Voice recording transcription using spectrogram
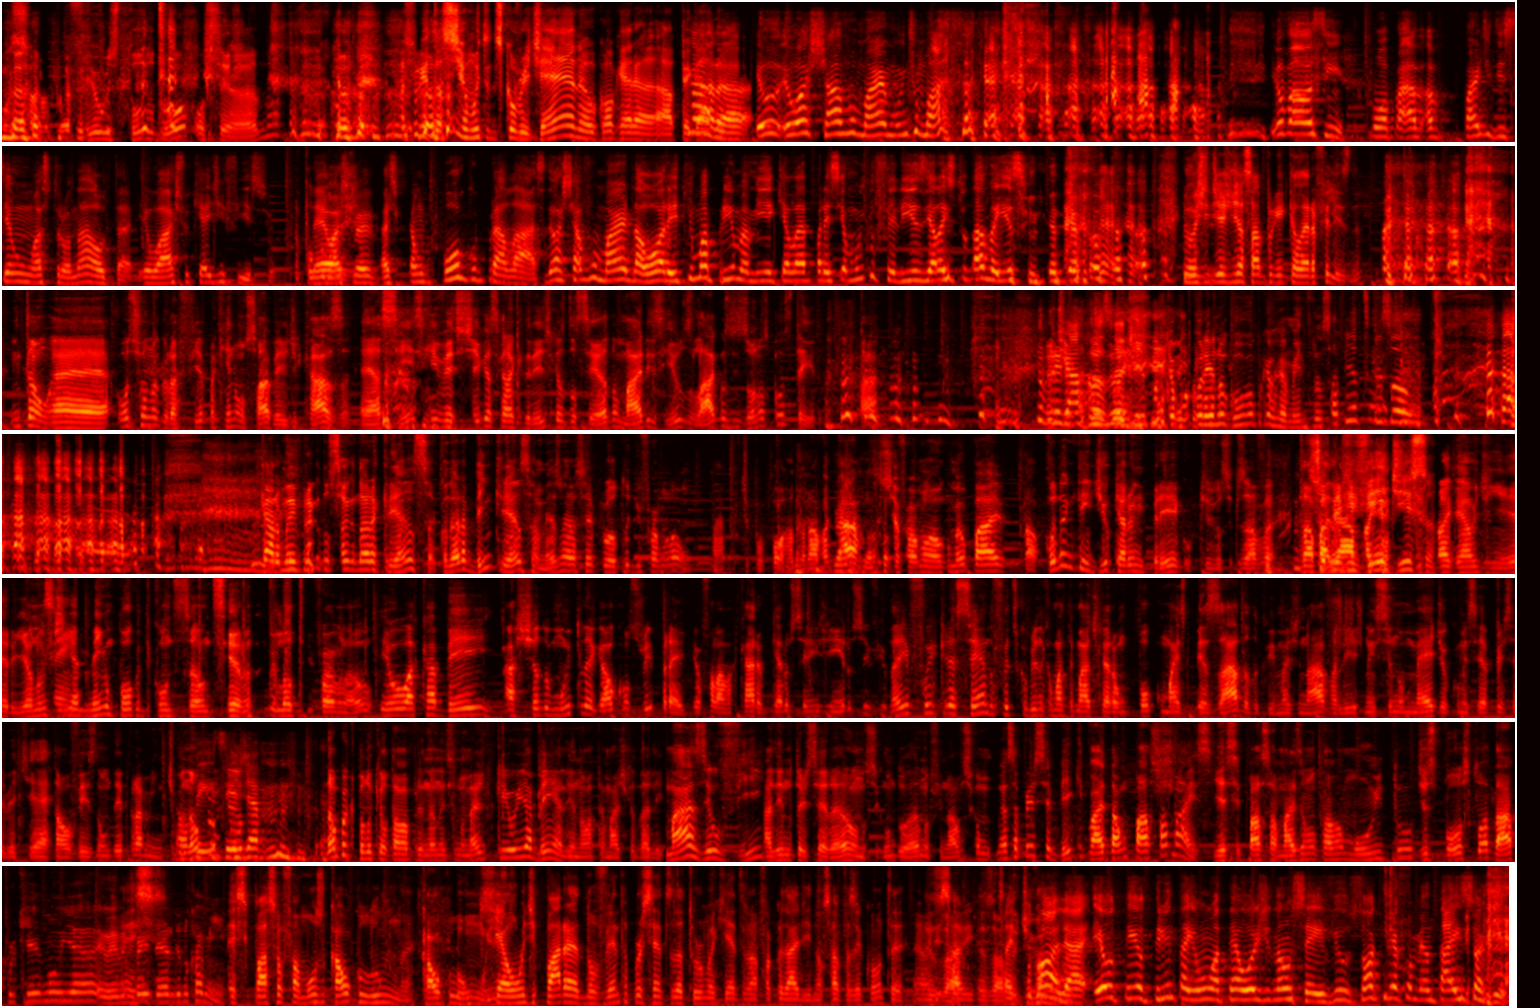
Oceanografia, o estudo do oceano. Mas por que tu assistia muito Discovery Channel? Qual que era a pegada? Cara, eu, eu achava o mar muito massa, né? eu falava assim, pô, a, a parte de ser um astronauta, eu acho que é difícil. Um pouco né? Eu acho que, acho que tá um pouco pra lá. Eu achava o mar da hora. E tinha uma prima minha que ela parecia muito feliz e ela estudava isso, entendeu? E hoje em dia a gente já sabe por que ela era feliz, né? Então, é, oceanografia, pra quem não sabe aí de casa, é a ciência que investiga as características do oceano, mares, rios, lagos e zonas costeiras. Tá? Muito Eu obrigado, tive que trazer aqui porque eu procurei no Google porque eu realmente não sabia a descrição. Cara, o meu emprego do quando eu era criança, quando eu era bem criança mesmo, era ser piloto de Fórmula 1, né? Tipo, porra, adorava carro, assistia Fórmula 1 com meu pai e tal. Quando eu entendi o que era um emprego, que você precisava trabalhar pra Sobreviver ganhar, disso. pra ganhar um dinheiro, e eu não Sim. tinha nem um pouco de condição de ser um piloto de Fórmula 1, eu acabei achando muito legal construir prédio. Eu falava, cara, eu quero ser engenheiro civil. Daí fui crescendo, fui descobrindo que a matemática era um pouco mais pesada do que eu imaginava ali. No ensino médio eu comecei a perceber que é, talvez não dê pra mim. Tipo, não Talvez porque, eu- seja. hum, não porque pelo que eu tava aprendendo no ensino médio, porque eu ia bem ali na matemática dali. Mas eu vi ali no terceirão, no segundo ano, no final, você começa a perceber que vai dar um passo a mais. E esse passo a mais eu não tava muito disposto a dar, porque não ia, eu ia me Esse- perder ali no caminho. Esse passo é o famoso cálculo 1, né? Cálculo 1, Que isso. é onde para 90% da turma que entra na faculdade e não sabe fazer conta. É onde Exato, sabe, exato. sabe Eu tudo. um- Olha, eu tenho 31 até hoje, não sei, viu? Só queria comentar isso aqui.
